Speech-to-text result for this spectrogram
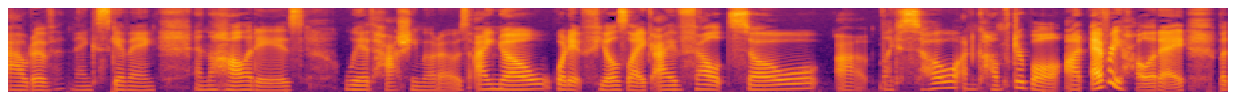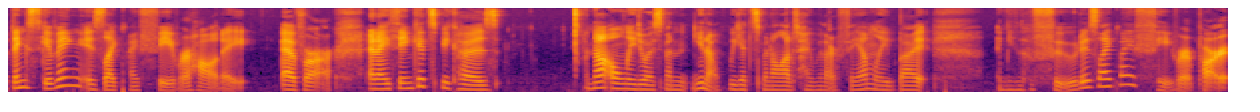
out of Thanksgiving and the holidays with Hashimoto's. I know what it feels like. I've felt so uh, like so uncomfortable on every holiday, but Thanksgiving is like my favorite holiday ever. And I think it's because not only do I spend, you know, we get to spend a lot of time with our family, but I mean, the food is like my favorite part.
